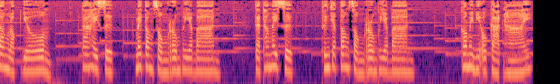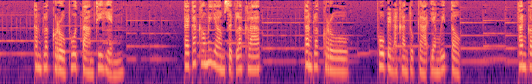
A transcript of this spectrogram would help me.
ต้องหลอกโยม ถ้าให้ศึกไม่ต้องส่งโรงพยาบาล แต่ถ้าไม่ศึกถึงจะต้องส่งโรงพยาบาล ก็ไม่มีโอกาสหาย ท่านพระครูพูดตามที่เห็น แต่ถ้าเขาไม่ยอมศึกละครับ ท่านพระครู ผู้เป็นอคันตุกะยังวิตก ท่านก็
